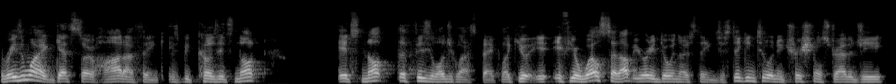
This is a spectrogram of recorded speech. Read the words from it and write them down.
the reason why it gets so hard, I think, is because it's not it's not the physiological aspect. Like you if you're well set up, you're already doing those things. You're sticking to a nutritional strategy,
